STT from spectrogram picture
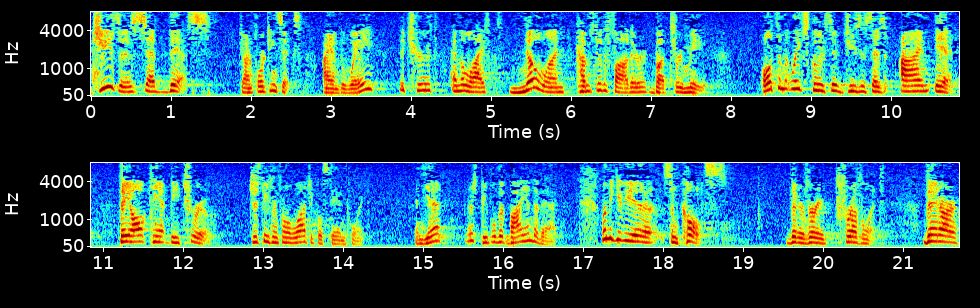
Jesus said this, John 14, 6, I am the way, the truth, and the life. No one comes to the Father but through me ultimately exclusive, Jesus says, I'm it. They all can't be true, just even from a logical standpoint. And yet, there's people that buy into that. Let me give you uh, some cults that are very prevalent, that are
